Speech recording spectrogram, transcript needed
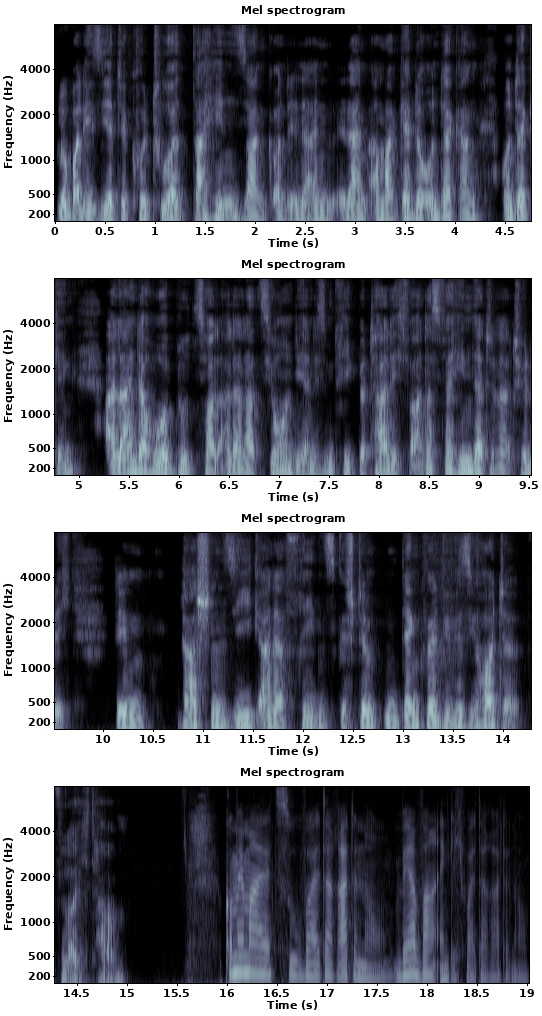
globalisierte Kultur dahin sank und in, ein, in einem Armageddon untergang, unterging. Allein der hohe Blutzoll aller Nationen, die an diesem Krieg beteiligt waren, das verhinderte natürlich den raschen Sieg einer friedensgestimmten Denkwelt, wie wir sie heute vielleicht haben. Kommen wir mal zu Walter Rathenau. Wer war eigentlich Walter Rathenau?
